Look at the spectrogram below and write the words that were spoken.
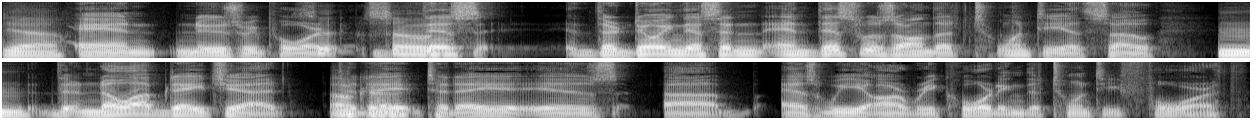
Yeah. and news report. So- so- this they're doing this, and and this was on the twentieth. So Hmm. there, no update yet. Today today is uh, as we are recording the twenty fourth.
